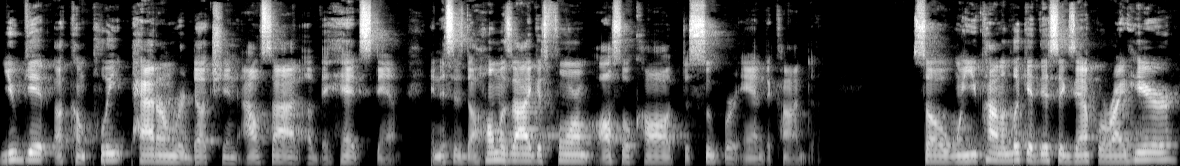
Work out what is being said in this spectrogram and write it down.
you get a complete pattern reduction outside of the head stem. And this is the homozygous form, also called the super anaconda. So when you kind of look at this example right here,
